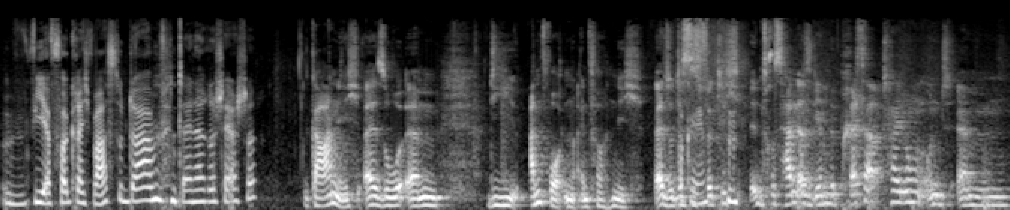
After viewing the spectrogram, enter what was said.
wie erfolgreich warst du da mit deiner Recherche? Gar nicht. Also ähm, die antworten einfach nicht. Also das okay. ist wirklich interessant. Also die haben eine Presseabteilung und ähm,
